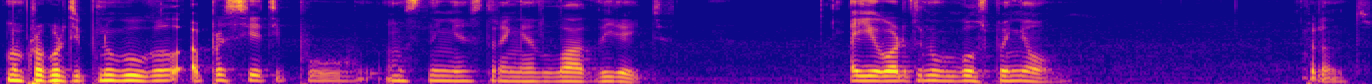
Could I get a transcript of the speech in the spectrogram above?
Uma, procura tipo no Google, aparecia tipo uma ceninha estranha do lado direito. Aí agora estou no Google espanhol. Pronto.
